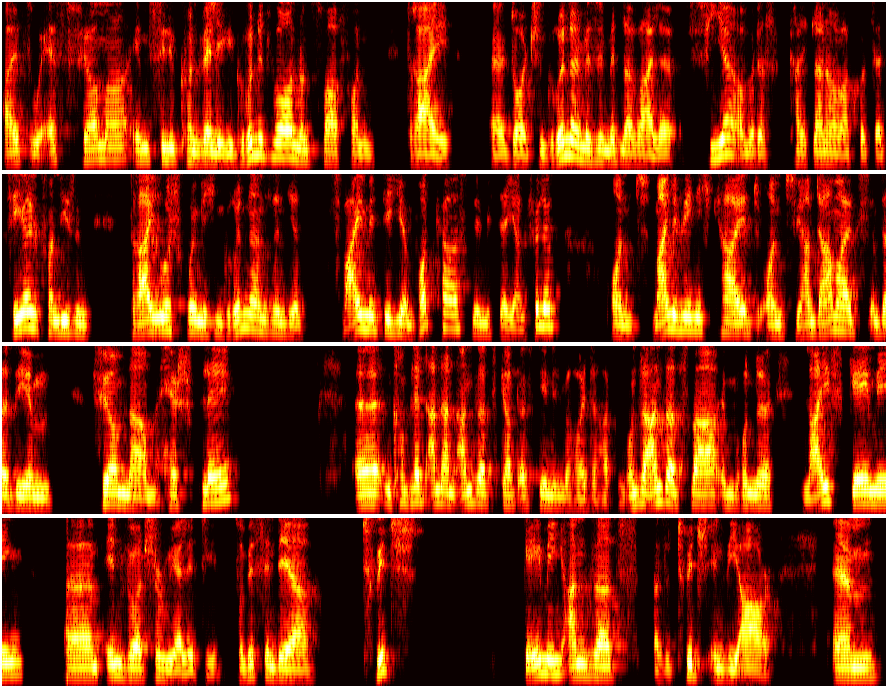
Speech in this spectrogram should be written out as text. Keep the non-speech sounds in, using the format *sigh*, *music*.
als US-Firma im Silicon Valley gegründet worden, und zwar von drei äh, deutschen Gründern. Wir sind mittlerweile vier, aber das kann ich gleich noch mal kurz erzählen. Von diesen drei ursprünglichen Gründern sind jetzt zwei mit dir hier im Podcast, nämlich der Jan Philipp und meine Wenigkeit. Und wir haben damals unter dem Firmennamen Hashplay äh, einen komplett anderen Ansatz gehabt als den, den wir heute hatten. Unser Ansatz war im Grunde Live-Gaming ähm, in Virtual Reality. So ein bisschen der Twitch Gaming-Ansatz, also Twitch in VR. Ähm,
